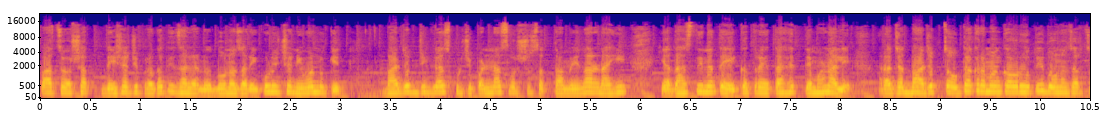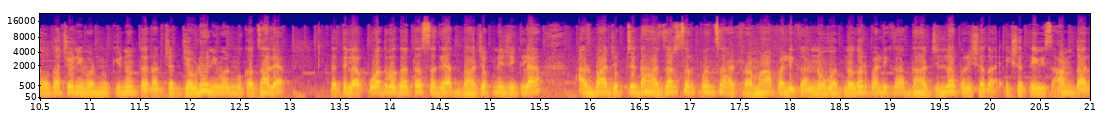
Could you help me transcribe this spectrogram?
पाच वर्षात देशाची प्रगती झाल्यानं दोन हजार एकोणीसच्या निवडणुकीत भाजप जिंकल्यास पुढची पन्नास वर्ष सत्ता मिळणार नाही. या धास्तीनं ते एकत्र येत आहेत ते म्हणाले. राज्यात भाजप चौथ्या क्रमांकावर होती. दोन हजार चौदाच्या निवडणुकीनंतर राज्यात जेवढ्या निवडणुका झाल्या त्यातील अपवाद वगळता सगळ्यात भाजपने जिंकल्या आज भाजपचे दहा हजार सरपंच अठरा महापालिका नव्वद नगरपालिका दहा जिल्हा परिषदा एकशे तेवीस आमदार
